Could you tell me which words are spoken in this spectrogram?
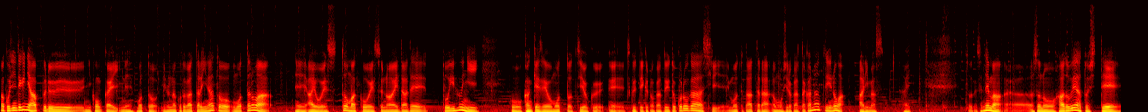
まあ、個人的には Apple に今回ね、もっといろんなことがあったらいいなと思ったのは、えー、iOS と MacOS の間でどういうふうにこう関係性をもっと強く、えー、作っていくのかというところがもっとあったら面白かったかなというのはあります。はい。そうですね。まあ、そのハードウェアとして、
